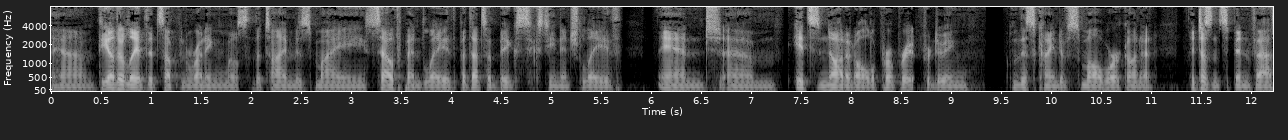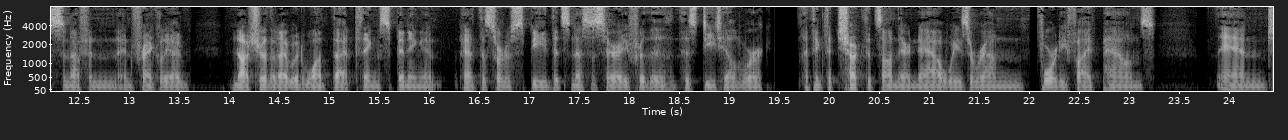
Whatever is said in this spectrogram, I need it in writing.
Um, the other lathe that's up and running most of the time is my South Bend lathe, but that's a big 16 inch lathe, and um, it's not at all appropriate for doing this kind of small work on it. It doesn't spin fast enough, and and frankly, I'm not sure that I would want that thing spinning at at the sort of speed that's necessary for the this detailed work. I think the chuck that's on there now weighs around 45 pounds, and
